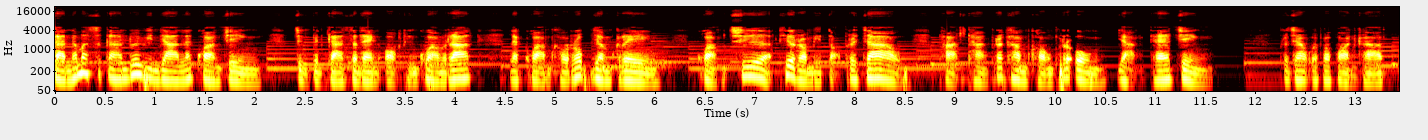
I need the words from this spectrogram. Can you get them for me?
การนมัสการด้วยวิญญาณและความจริง จึงเป็นการแสดงออกถึงความรัก และความเคารพยำเกรงความเชื่อที่เรามีต่อพระเจ้า ผ่านทางพระคำของพระองค์อย่างแท้จริง พระเจ้าอวยพรครับ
